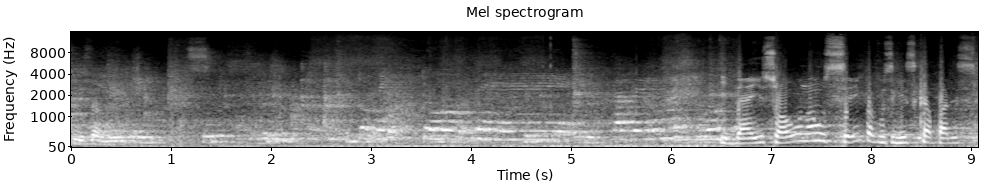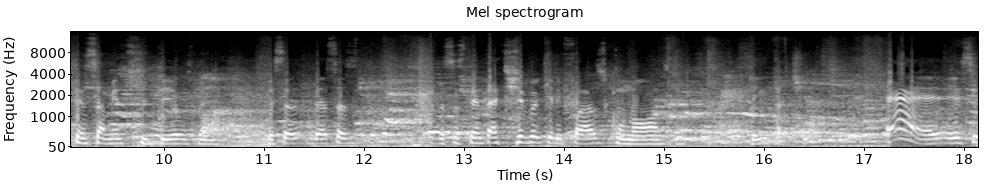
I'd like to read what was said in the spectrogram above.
É e exclusivamente. E daí só o não sei para conseguir escapar desses pensamentos de Deus, né? Dessa, dessas, dessas tentativas que ele faz com nós. Tentativa. É, esse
